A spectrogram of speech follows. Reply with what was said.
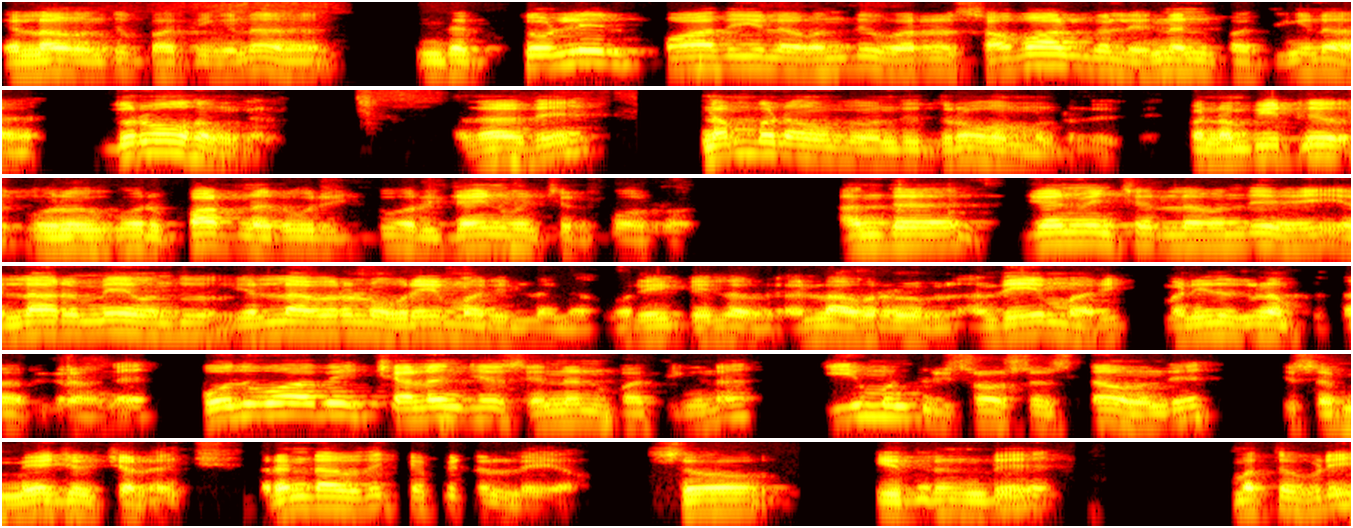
எல்லாம் வந்து பாத்தீங்கன்னா இந்த தொழில் பாதையில வந்து வர்ற சவால்கள் என்னன்னு பாத்தீங்கன்னா துரோகங்கள். அதாவது நம்பினவங்க வந்து துரோகம் பண்றது. இப்ப நம்பிட்டு ஒரு ஒரு பார்ட்னர் ஒரு ஒரு ஜாயின் வெஞ்சர் போடுறோம் அந்த ஜாயின் வெஞ்சர்ல வந்து எல்லாருமே வந்து எல்லா விரலும் ஒரே மாதிரி இல்லைங்க. ஒரே கையில எல்லா விரலும் அதே மாதிரி மனிதர்களும் அப்படித்தான் இருக்கிறாங்க. பொதுவாகவே சேலஞ்சஸ் என்னன்னு பாத்தீங்கன்னா ஹியூமன் ரிசோர்சஸ் தான் வந்து இஸ் அ மேஜர் சேலஞ்ச் ரெண்டாவது கேபிட்டல் லேயா ஸோ இது ரெண்டு. மற்றபடி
